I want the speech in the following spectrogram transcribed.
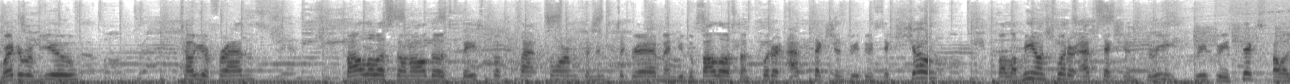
write a review, tell your friends. Follow us on all those Facebook platforms and Instagram, and you can follow us on Twitter at Section336 Show. Follow me on Twitter at Section3336. Follow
